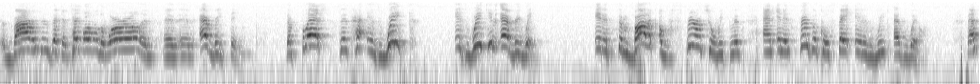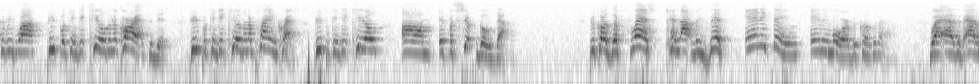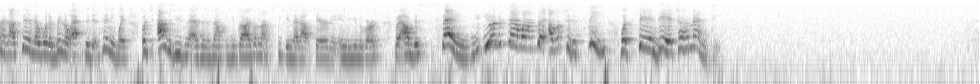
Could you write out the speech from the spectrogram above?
viruses that can take over the world, and, and, and everything. This is weak. It's weak in every way. It is symbolic of spiritual weakness, and in its physical state, it is weak as well. That's the reason why people can get killed in a car accident. People can get killed in a plane crash. People can get killed um, if a ship goes down. Because the flesh cannot resist anything anymore because of Adam. Whereas if Adam had not sinned, there would have been no accidents anyway. But I'm just using that as an example, you guys. I'm not speaking that out there in the, in the universe. But I'm just saying, you, you understand what I'm saying? I want you to see what sin did to humanity.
